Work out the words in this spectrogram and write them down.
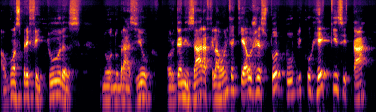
algumas prefeituras no, no Brasil organizar a fila única, que é o gestor público requisitar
